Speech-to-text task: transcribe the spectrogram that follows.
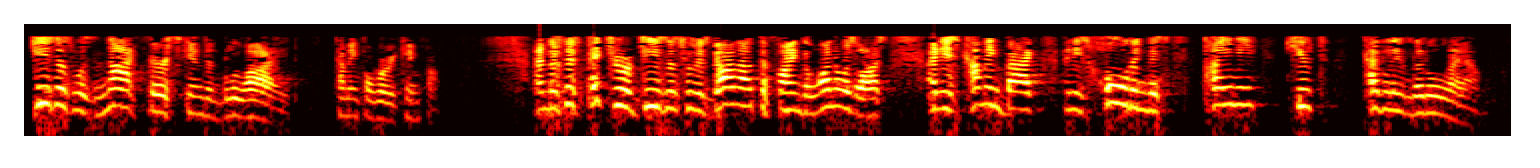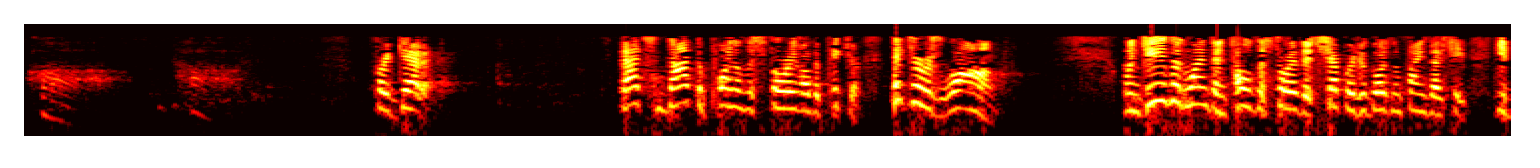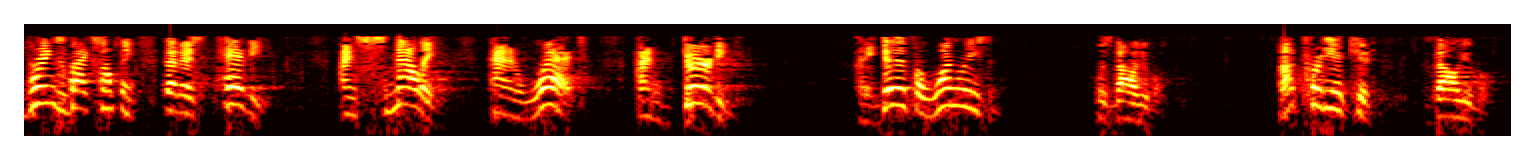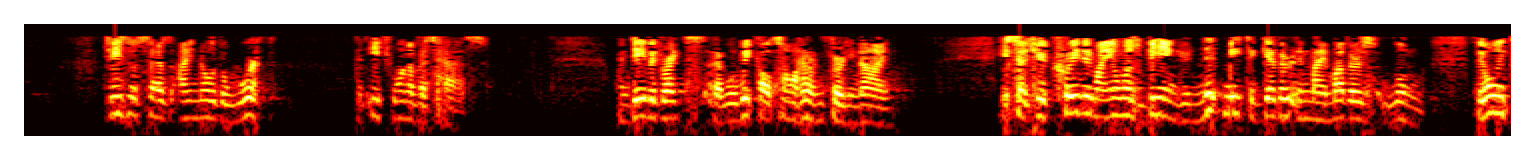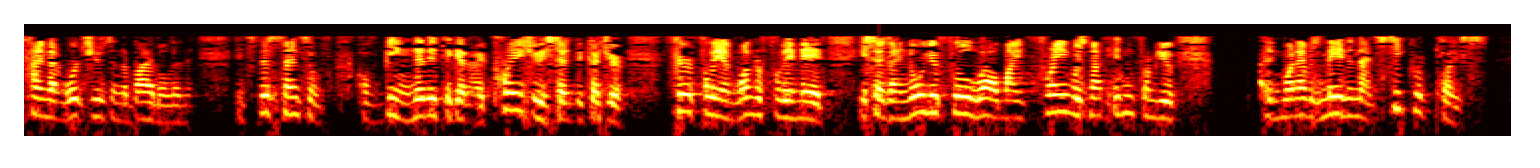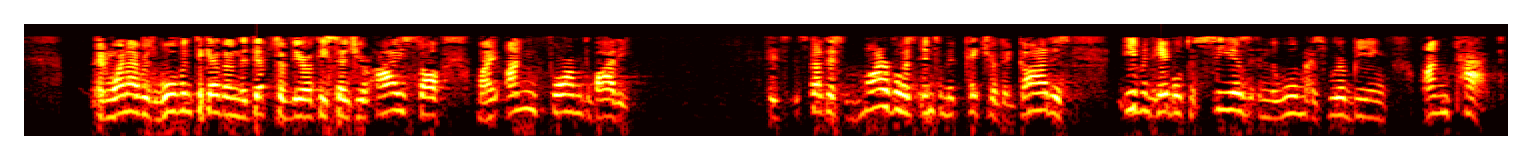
Jesus was not fair-skinned and blue-eyed, coming from where he came from. And there's this picture of Jesus who has gone out to find the one who was lost, and he's coming back, and he's holding this tiny, cute, cuddly little lamb. Oh. Oh. Forget it. That's not the point of the story or the picture. Picture is wrong. When Jesus went and told the story of the shepherd who goes and finds that sheep, he brings back something that is heavy and smelly and wet and dirty. And he did it for one reason. It was valuable. Not pretty or cute, valuable. Jesus says, I know the worth that each one of us has. When David writes uh, what we call Psalm 139, he says, You created my inmost being. You knit me together in my mother's womb. The only time that word's used in the Bible, and it's this sense of, of being knitted together. I praise you, he says, because you're fearfully and wonderfully made. He says, I know you full well. My frame was not hidden from you. And when I was made in that secret place, and when I was woven together in the depths of the earth, he says, Your eyes saw my unformed body. It's, it's got this marvelous, intimate picture that God is even able to see us in the womb as we're being unpacked,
